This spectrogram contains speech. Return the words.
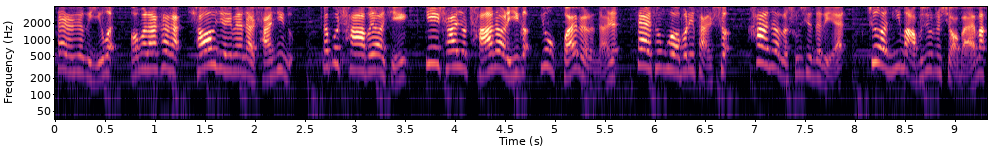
带着这个疑问，我们来看看乔姐这边的查进度。这不查不要紧，一查就查到了一个用怀表的男人，再通过玻璃反射看到了熟悉的脸。这尼玛不就是小白吗？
